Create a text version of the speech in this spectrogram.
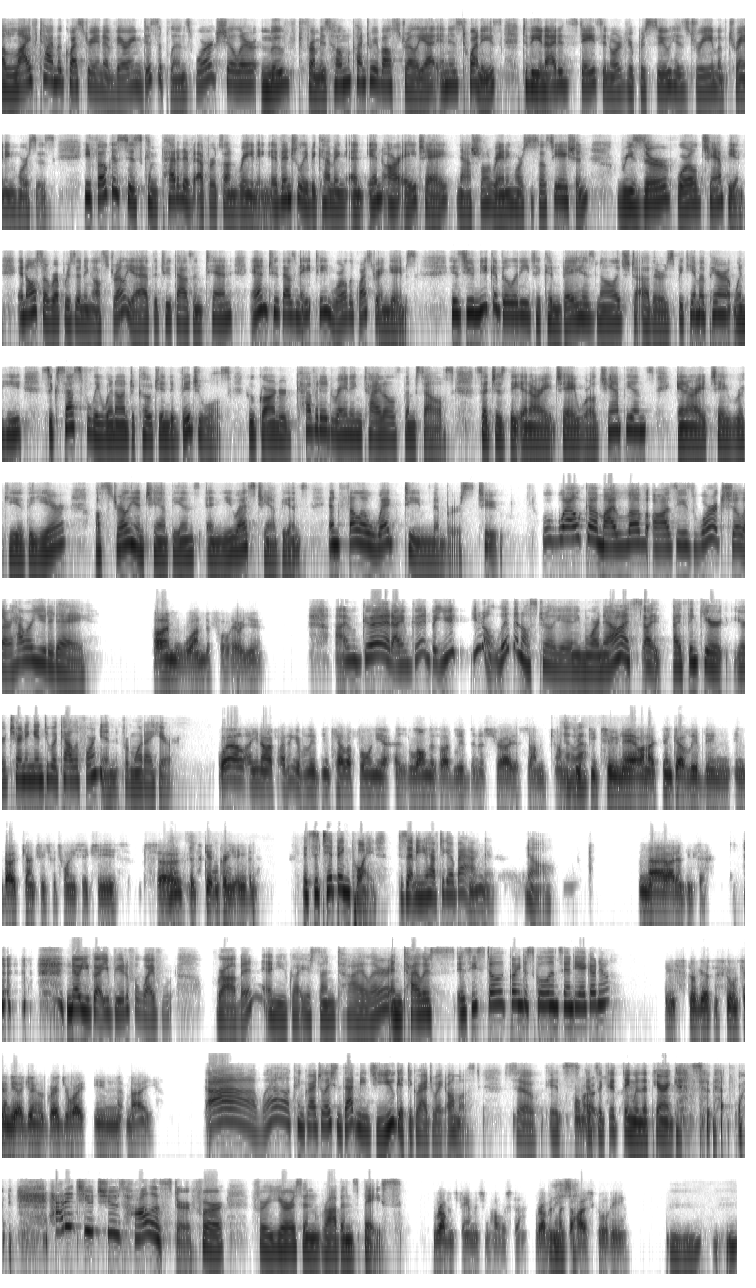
A lifetime equestrian of varying disciplines, Warwick Schiller moved from his home country of Australia in his 20s to the United States in order to pursue his dream of training horses. He focused his competitive efforts on reining, eventually becoming an NRHA, National Reining Horse Association, reserve world champion, and also representing Australia at the 2010 and 2018 World Equestrian Games. His unique ability to convey his knowledge to others became apparent when he successfully went on to coach individuals who garnered coveted reining titles themselves, such as the NRHA World Champions, NRHA Rookie of the Year, Australian Champions, and U.S. Champions, and fellow WEG team members, too. Well, welcome. I love Aussies. Warwick Schiller, how are you today? I'm wonderful. How are you? I'm good. I'm good. But you you don't live in Australia anymore now. I, I, I think you're you're turning into a Californian from what I hear. Well, you know, I think I've lived in California as long as I've lived in Australia. So I'm, I'm oh, 52 wow. now, and I think I've lived in, in both countries for 26 years. So oh, it's getting pretty even. It's a tipping point. Does that mean you have to go back? Mm. No. No, I don't think so. no, you've got your beautiful wife, Robyn, and you've got your son, Tyler. And Tyler's, is he still going to school in San Diego now? He still goes to school in San Diego. He'll graduate in May. Ah, well, congratulations. That means you get to graduate almost. So it's almost. it's a good thing when the parent gets to that point. How did you choose Hollister for for yours and Robyn's base? Robyn's family's from Hollister. Robyn went to high school here. Mm-hmm. Mm-hmm.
